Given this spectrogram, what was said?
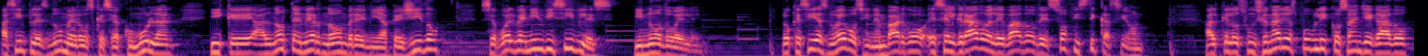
a simples números que se acumulan y que al no tener nombre ni apellido se vuelven invisibles y no duelen. Lo que sí es nuevo, sin embargo, es el grado elevado de sofisticación al que los funcionarios públicos han llegado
